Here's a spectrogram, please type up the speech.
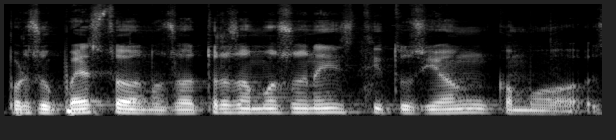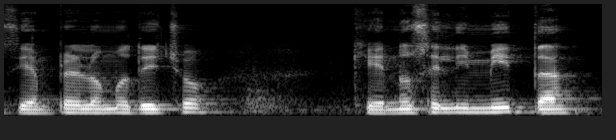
Por supuesto, nosotros somos una institución, como siempre lo hemos dicho, que no se limita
